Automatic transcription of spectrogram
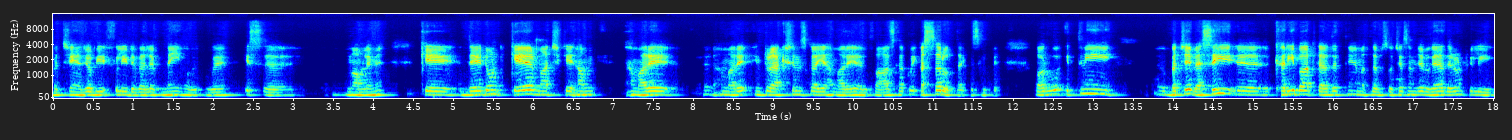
بچے ہیں جو ابھی فلی ڈیولپ نہیں ہوئے اس معاملے میں کہ دے ڈونٹ کیئر مچ کہ ہم، ہمارے ہمارے انٹریکشنز کا یا ہمارے الفاظ کا کوئی اثر ہوتا ہے کسی پہ۔ اور وہ اتنی بچے ویسے ہی کھری بات کر دیتے ہیں مطلب سوچے سمجھے بغیر دے ڈونٹ ریلی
